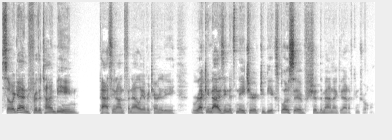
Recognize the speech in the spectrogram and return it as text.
So, again, for the time being, passing on Finale of Eternity, recognizing its nature to be explosive should the mana get out of control.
